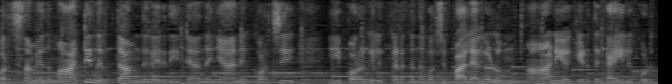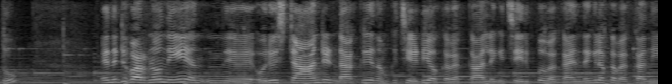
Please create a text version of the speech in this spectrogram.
കുറച്ച് സമയം ഒന്ന് മാറ്റി നിർത്താം എന്ന് കരുതിയിട്ടാണ് ഞാൻ കുറച്ച് ഈ പുറകിൽ കിടക്കുന്ന കുറച്ച് പലകളും ആണിയൊക്കെ എടുത്ത് കയ്യിൽ കൊടുത്തു. എന്നിട്ട് പറഞ്ഞു നീ ഒരു സ്റ്റാൻഡ് ഉണ്ടാക്കി നമുക്ക് ചെടിയൊക്കെ വെക്കാം അല്ലെങ്കിൽ ചെരുപ്പ് വെക്കാം എന്തെങ്കിലുമൊക്കെ വെക്കാം നീ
